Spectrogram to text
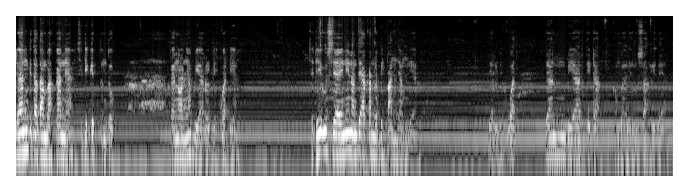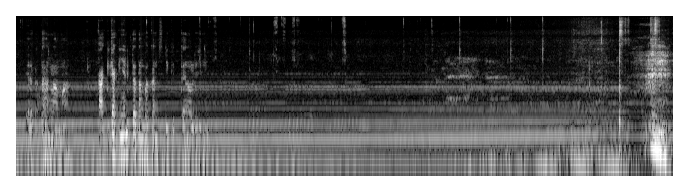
dan kita tambahkan ya sedikit untuk tenolnya biar lebih kuat ya jadi usia ini nanti akan lebih panjang dia. Biar lebih kuat dan biar tidak kembali rusak gitu ya. Biar ketahan lama. Kaki-kakinya kita tambahkan sedikit tenol di sini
